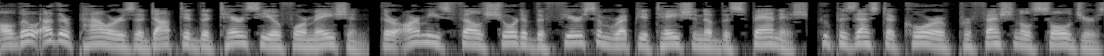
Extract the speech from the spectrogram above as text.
Although other powers adopted the tercio formation, their armies fell short of the fearsome reputation of the Spanish, who possessed a corps of professional soldiers,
